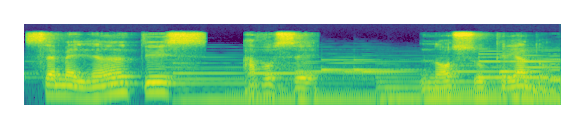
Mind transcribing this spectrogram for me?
semelhantes a você, nosso Criador.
